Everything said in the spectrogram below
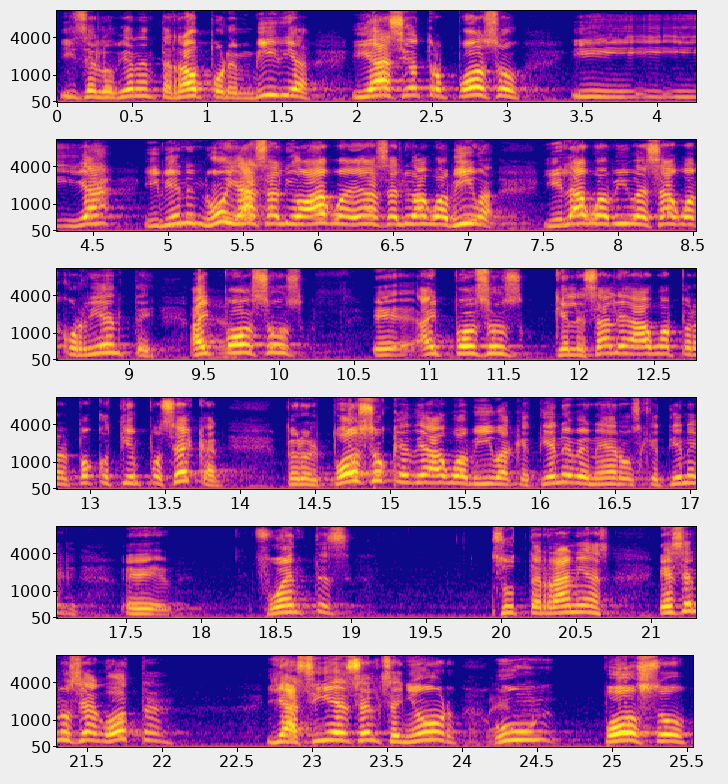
y se los habían enterrado por envidia, y hace otro pozo, y, y- y ya, y vienen, no, ya salió agua, ya salió agua viva, y el agua viva es agua corriente. Hay pozos, eh, hay pozos que le sale agua, pero al poco tiempo secan. Pero el pozo que de agua viva, que tiene veneros, que tiene eh, fuentes subterráneas, ese no se agota. Y así es el Señor, un pozo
